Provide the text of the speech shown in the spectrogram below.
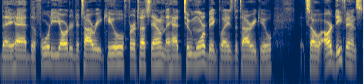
They had the 40 yarder to Tyreek Hill for a touchdown. They had two more big plays to Tyreek Hill. So our defense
